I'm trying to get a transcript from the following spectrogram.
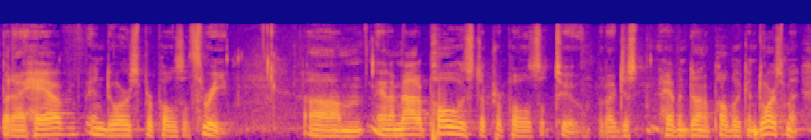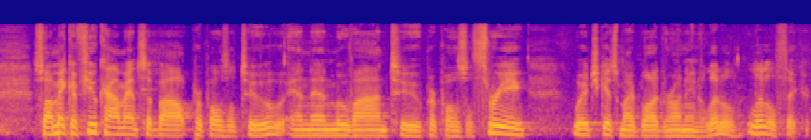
but I have endorsed Proposal 3. Um, And I'm not opposed to Proposal 2, but I just haven't done a public endorsement. So I'll make a few comments about Proposal 2 and then move on to Proposal 3, which gets my blood running a little, little thicker.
